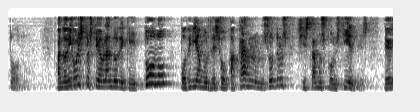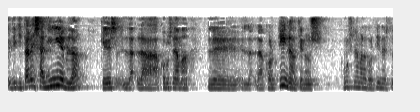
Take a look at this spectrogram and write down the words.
todo? Cuando digo esto estoy hablando de que todo podríamos desopacarlo nosotros si estamos conscientes, de, de quitar esa niebla que es la, ¿cómo se llama? la, cortina que nos, ¿cómo se llama la cortina? Esto,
